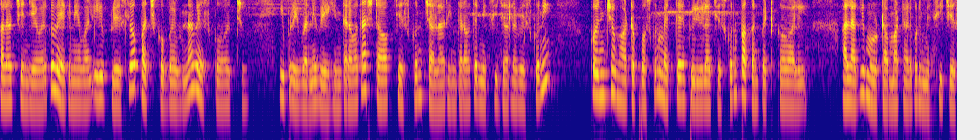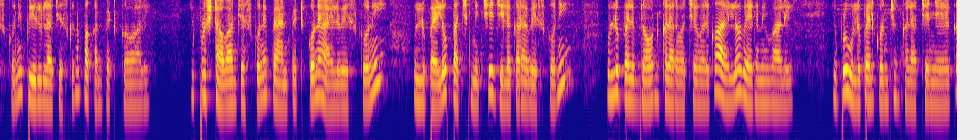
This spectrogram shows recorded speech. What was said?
కలర్ చేంజ్ అయ్యే వరకు వేగనివ్వాలి. ఈ ప్లేస్లో పచ్చి కొబ్బరి ఉన్న వేసుకోవచ్చు. ఇప్పుడు ఇవన్నీ వేగిన తర్వాత స్టాప్ చేసుకొని చల్లారిన తర్వాత మిక్సీ జార్లో వేసుకొని కొంచెం వాటర్ పోసుకొని మెత్తని ప్యూరీలా చేసుకొని పక్కన పెట్టుకోవాలి. అలాగే మూడు టమాటాలు కూడా మిక్సీ చేసుకొని ప్యూరీలా చేసుకొని పక్కన పెట్టుకోవాలి. ఇప్పుడు స్టవ్ ఆన్ చేసుకొని ప్యాన్ పెట్టుకొని ఆయిల్ వేసుకొని ఉల్లిపాయలు పచ్చిమిర్చి జీలకర్ర వేసుకొని ఉల్లిపాయలు బ్రౌన్ కలర్ వచ్చే వరకు ఆయిల్లో వేగనివ్వాలి. ఇప్పుడు ఉల్లిపాయలు కొంచెం కలర్ చేంజ్ అయ్యాక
